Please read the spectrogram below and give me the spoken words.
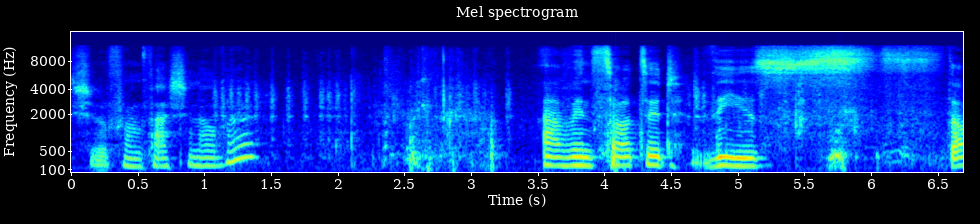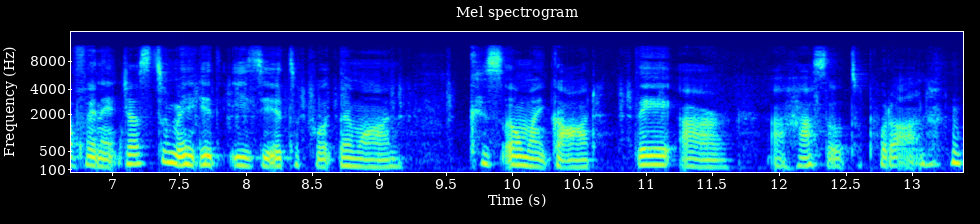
Shoes from Fashion Nova. I've inserted these stuff in it just to make it easier to put them on because oh my god they are a hassle to put on.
